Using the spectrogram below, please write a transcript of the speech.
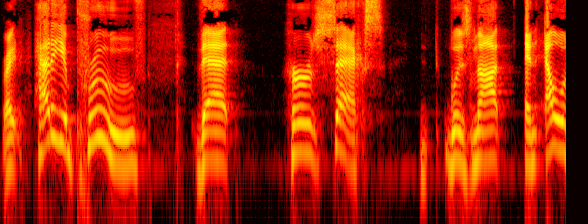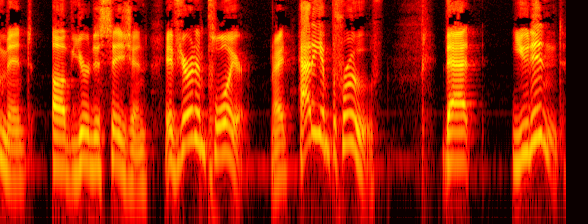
right? How do you prove that her sex was not an element of your decision if you're an employer, right? How do you prove that you didn't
